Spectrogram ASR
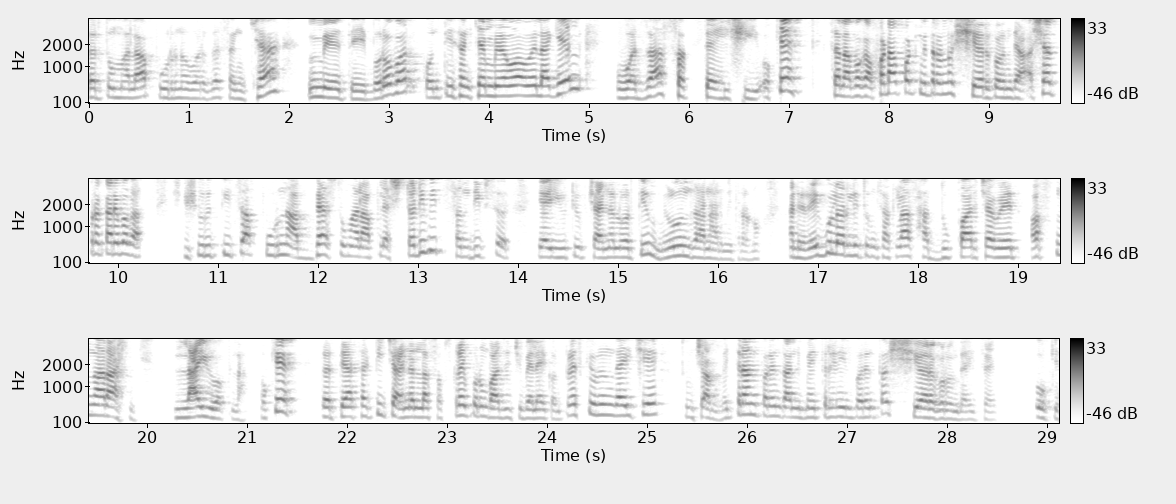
तर तुम्हाला पूर्ण वर्ग संख्या मिळते. बरोबर? कोणती संख्या मिळवावी लागेल? वजा सत्याऐंशी ओके? चला बघा फटाफट मित्रांनो शेअर करून द्या. अशाच प्रकारे बघा शिष्यवृत्तीचा पूर्ण अभ्यास तुम्हाला आपल्या स्टडी विथ संदीप सर या यूट्यूब चॅनलवरती मिळून जाणार मित्रांनो. आणि रेग्युलरली तुमचा क्लास हा दुपारच्या वेळेत असणार आहे लाईव्ह आपला ओके? तर त्यासाठी चॅनलला सबस्क्राईब करून बाजूची बेलायकॉन प्रेस करून द्यायचे. तुमच्या मित्रांपर्यंत आणि मैत्रिणींपर्यंत शेअर करून द्यायचं आहे ओके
